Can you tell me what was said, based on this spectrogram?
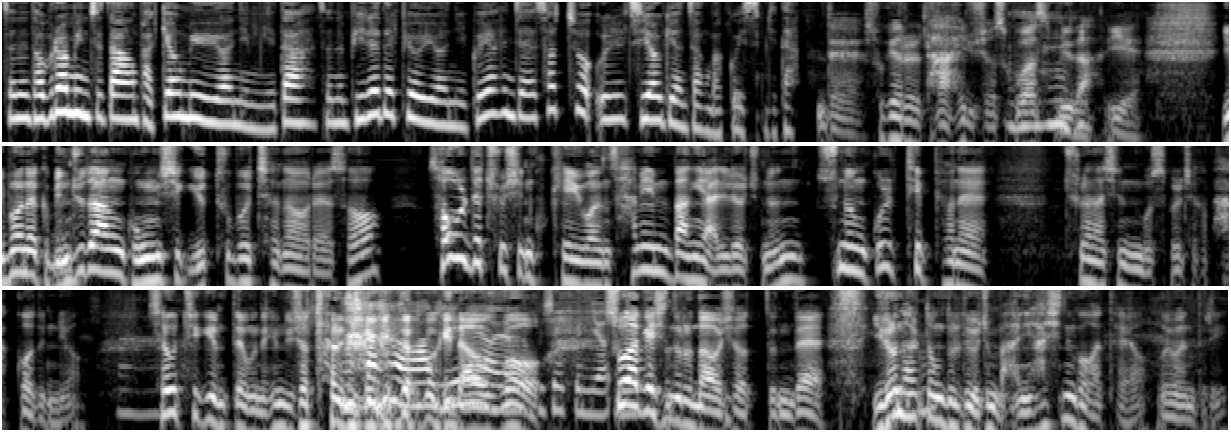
저는 더불어민주당 박경미 의원입니다. 저는 비례대표 의원이고요. 현재 서초을 지역위원장 맡고 있습니다. 네, 소개를 다 해주셔서 고맙습니다. 예. 이번에 그 민주당 공식 유튜브 채널에서 서울대 출신 국회의원 3인방이 알려주는 수능 꿀팁 편에 출연하신 모습을 제가 봤거든요. 새우튀김 때문에 힘드셨다는 얘기도 아, 거기 예, 나오고 보셨군요. 수학의 신으로 나오셨던데 이런 활동들도 요즘 많이 하시는 것 같아요 의원들이.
